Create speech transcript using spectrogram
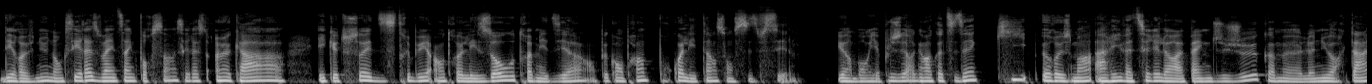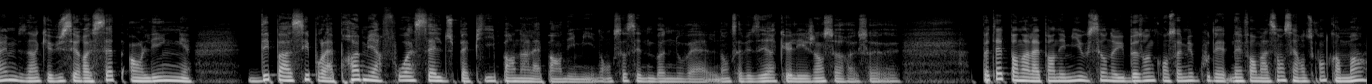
des revenus. Donc, s'il reste 25% s'il reste un quart et que tout ça est distribué entre les autres médias, on peut comprendre pourquoi les temps sont si difficiles. Il y a, bon, il y a plusieurs grands quotidiens qui, heureusement, arrivent à tirer leur épingle du jeu, comme euh, le New York Times, hein, qui a vu ses recettes en ligne dépasser pour la première fois celles du papier pendant la pandémie. Donc, ça, c'est une bonne nouvelle. Donc, ça veut dire que les gens se Peut-être pendant la pandémie aussi, on a eu besoin de consommer beaucoup d'informations. On s'est rendu compte comment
